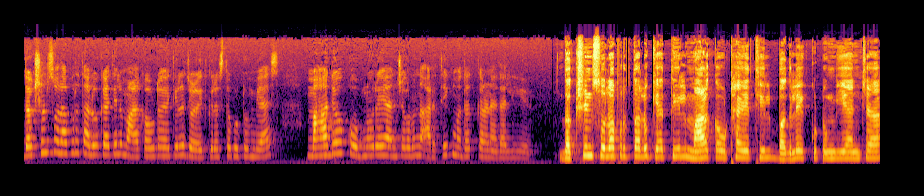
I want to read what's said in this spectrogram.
दक्षिण सोलापूर तालुक्यातील माळकवठा येथील जळीतग्रस्त कुटुंबियास महादेव कोगनोरे यांच्याकडून आर्थिक मदत करण्यात आली आहे. दक्षिण सोलापूर तालुक्यातील माळकवठा येथील बगले कुटुंबियांच्या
